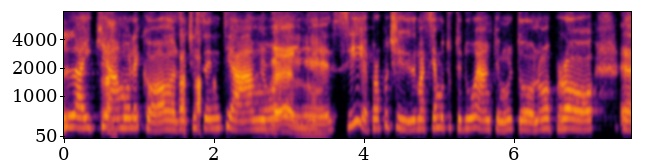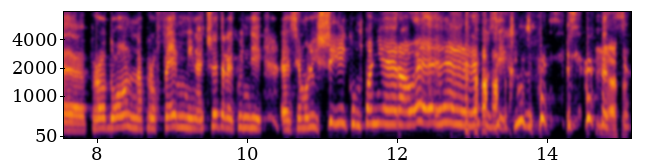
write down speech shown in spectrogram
likeiamo le cose, ci sentiamo. Che bello. e- sì, e proprio ci, ma siamo tutte e due anche molto no, pro, eh, pro donna, pro femmina, eccetera, e quindi eh, siamo lì, sì, compagniera, eh, così. Figata.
